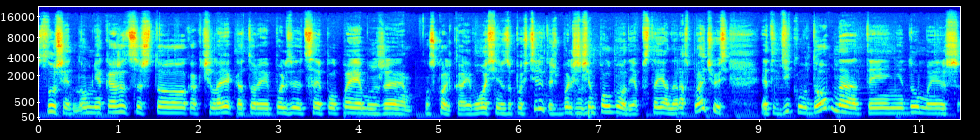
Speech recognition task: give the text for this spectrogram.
Слушай, ну мне кажется, что как человек, который пользуется Apple Pay уже, ну сколько, его осенью запустили, то есть больше, mm-hmm. чем полгода, я постоянно расплачиваюсь, это дико удобно, ты не думаешь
